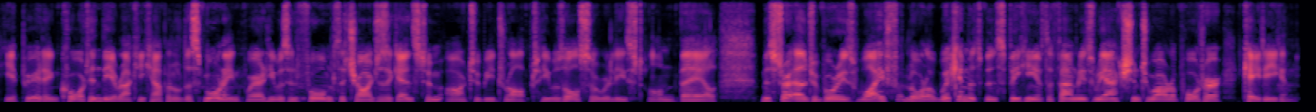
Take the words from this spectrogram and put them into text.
He appeared in court in the Iraqi capital this morning, where he was informed the charges against him are to be dropped. He was also released on bail. Mr. Eljuboori's wife, Laura Wickham, has been speaking of the family's reaction to our reporter, Kate Egan.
